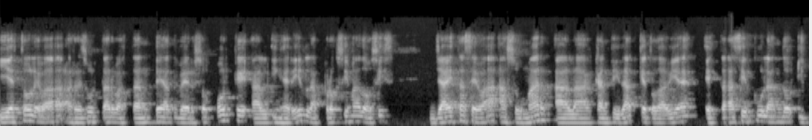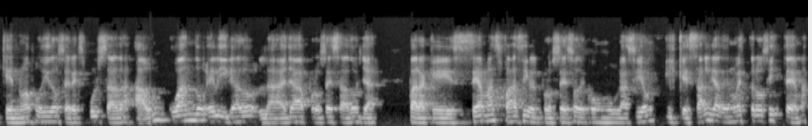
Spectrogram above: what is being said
y esto le va a resultar bastante adverso porque al ingerir la próxima dosis ya esta se va a sumar a la cantidad que todavía está circulando y que no ha podido ser expulsada aun cuando el hígado la haya procesado ya para que sea más fácil el proceso de conjugación y que salga de nuestro sistema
